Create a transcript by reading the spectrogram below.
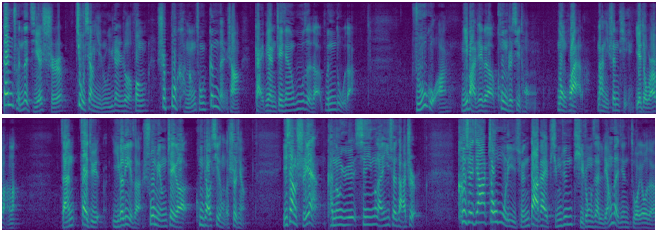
单纯的节食就像引入一阵热风，是不可能从根本上改变这间屋子的温度的。如果你把这个控制系统弄坏了，那你身体也就玩完了。咱再举一个例子，说明这个空调系统的事情。一项实验刊登于《新英格兰医学杂志》，科学家招募了一群大概平均体重在两百斤左右的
